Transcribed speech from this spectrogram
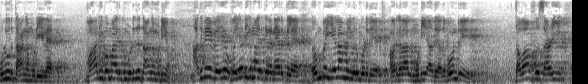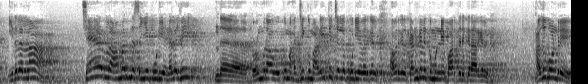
குளிர் தாங்க முடியல. வாலிபமாக இருக்கும் பொழுது தாங்க முடியும். அதுவே வயோ வயோதிகமாக இருக்கிற நேரத்தில் ரொம்ப இயலாமை வரும் பொழுது அவர்களால் முடியாது. அதுபோன்று தவாஃபு சழி இதிலெல்லாம் சேரில் அமர்ந்து செய்யக்கூடிய நிலையை இந்த ரொம்ராவுக்கும் ஹஜ்ஜிக்கும் அழைத்து செல்லக்கூடியவர்கள் அவர்கள் கண்களுக்கு முன்னே பார்த்திருக்கிறார்கள். அதுபோன்று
